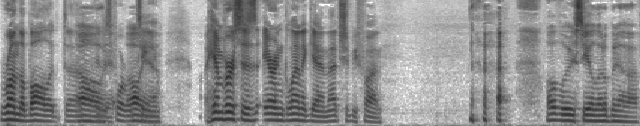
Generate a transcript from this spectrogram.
run the ball at, uh, Oh, at his yeah. former Oh, team. Him versus Aaron Glenn again. That should be fun. Hopefully, we see a little bit of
